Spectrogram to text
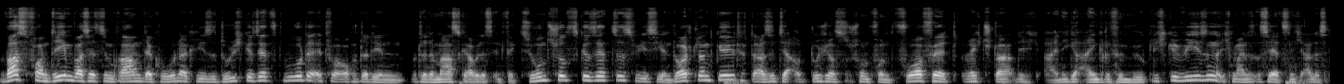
was von dem, was jetzt im Rahmen der Corona-Krise durchgesetzt wurde, etwa auch unter, den, unter der Maßgabe des Infektionsschutzgesetzes, wie es hier in Deutschland gilt. Da sind ja durchaus schon von Vorfeld rechtsstaatlich einige Eingriffe möglich gewesen. Ich meine, es ist ja jetzt nicht alles,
